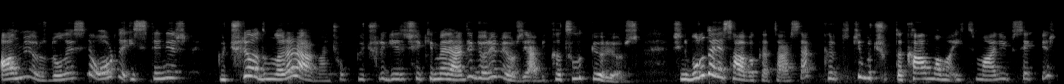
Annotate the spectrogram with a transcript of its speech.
anlıyoruz. Dolayısıyla orada istenir güçlü adımlara rağmen çok güçlü geri çekilmeler de göremiyoruz. Yani bir katılık görüyoruz. Şimdi bunu da hesaba katarsak 42,5'ta kalmama ihtimali yüksek bir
